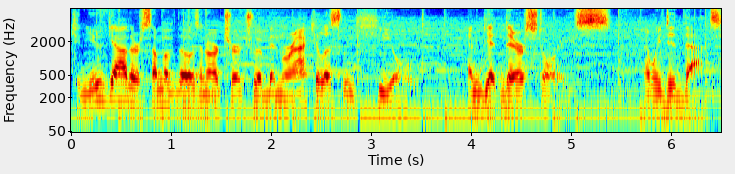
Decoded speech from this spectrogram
can you gather some of those in our church who have been miraculously healed and get their stories? And we did that.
